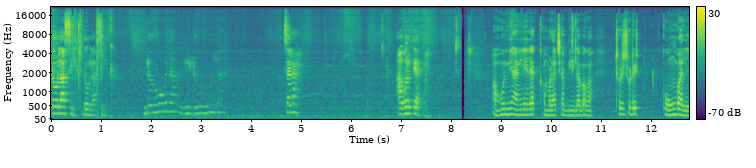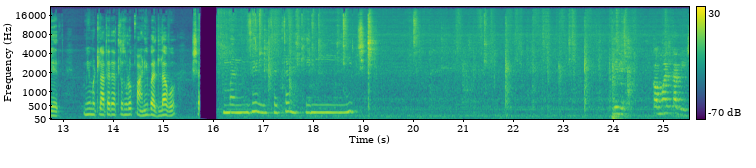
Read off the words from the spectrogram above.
Dola silk Dola silk. डोला डोला. चला. आवडते आता. अहोंनी आणलेल्या कमळाच्या बीला बघा छोटे छोटे कोंब आलेले आहेत. मी म्हटलं आता त्यातलं थोडं पाणी बदलावं. श- मंजिल खतम कमल का बीज?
